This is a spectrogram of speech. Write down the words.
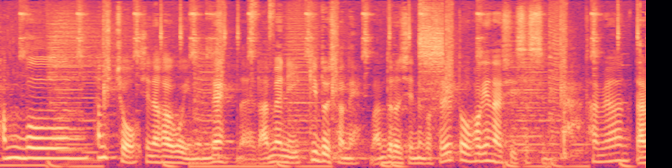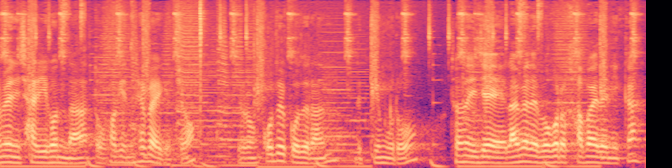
3분 30초 지나가고 있는데 네, 라면이 익기도 전에 만들어지는 것을 또 확인할 수 있었습니다. 그렇다면 라면이 잘 익었나 또 확인을 해봐야겠죠. 이런 꼬들꼬들한 느낌으로 저는 이제 라면을 먹으러 가봐야 되니까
